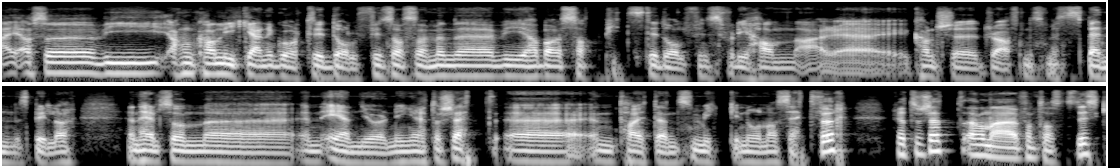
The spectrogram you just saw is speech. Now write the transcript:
Nei, altså vi, Han kan like gjerne gå til Dolphins, altså, men uh, vi har bare satt Pitts til Dolphins fordi han er uh, kanskje draftens mest spennende spiller. En helt sånn uh, en enhjørning, rett og slett. en tight end som ikke noen har sett før, rett og slett. Han er fantastisk.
